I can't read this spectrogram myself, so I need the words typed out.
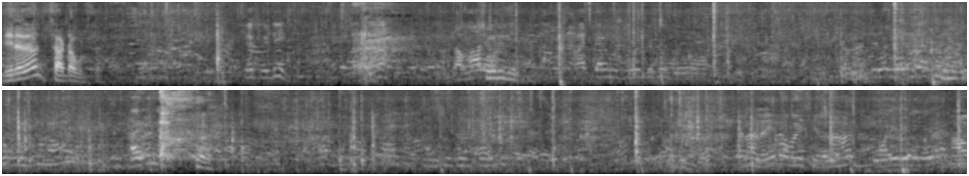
ધીરે ધીરે છાટા ઉઠશે છોડી દે. ભાઈ છેલ્લા હા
